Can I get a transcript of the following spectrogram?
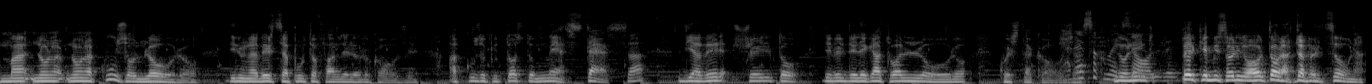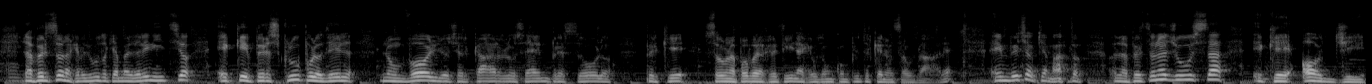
ma non, non accuso loro di non aver saputo fare le loro cose accuso piuttosto me stessa di aver scelto di aver delegato a loro questa cosa E adesso come Non ent- risolve? perché mi sono rivolto a un'altra persona Eh. la persona che avevo dovuto chiamare dall'inizio e che per scrupolo del non voglio cercarlo sempre solo perché sono una povera cretina che usa un computer che non sa usare e invece ho chiamato la persona giusta e che oggi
